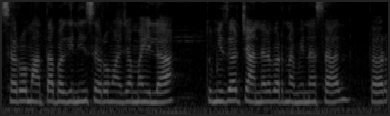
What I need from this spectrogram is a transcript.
सर्व माता भगिनी सर्व माझ्या महिला तुम्ही जर चॅनलवर नवीन असाल तर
